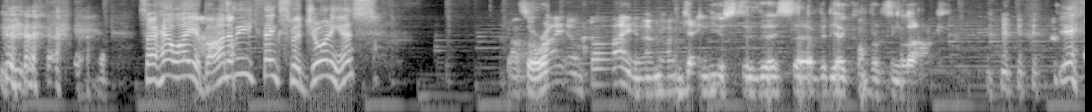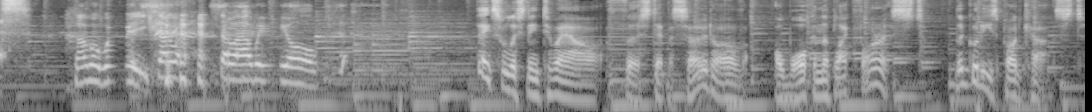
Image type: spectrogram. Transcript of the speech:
So, how are you, Barnaby? Thanks for joining us. That's all right. I'm fine. I'm, I'm getting used to this uh, video conferencing lark. Yes. So are we. So, so are we all. Thanks for listening to our first episode of A Walk in the Black Forest, the Goodies podcast.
